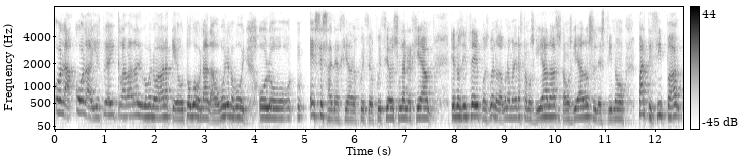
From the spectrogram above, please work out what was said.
hola, hola, y estoy ahí clavada, digo, bueno, ahora qué, o todo nada, o voy o no voy, o lo... Es esa energía del juicio. El juicio es una energía que nos dice, pues bueno, de alguna manera estamos guiadas, estamos guiados, el destino participa,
